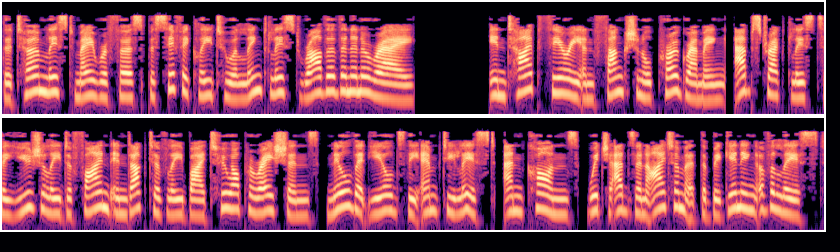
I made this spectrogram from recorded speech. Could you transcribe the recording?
the term list may refer specifically to a linked list rather than an array. In type theory and functional programming, abstract lists are usually defined inductively by two operations, nil that yields the empty list, and cons, which adds an item at the beginning of a list.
